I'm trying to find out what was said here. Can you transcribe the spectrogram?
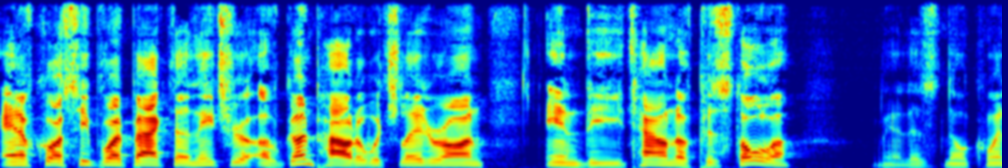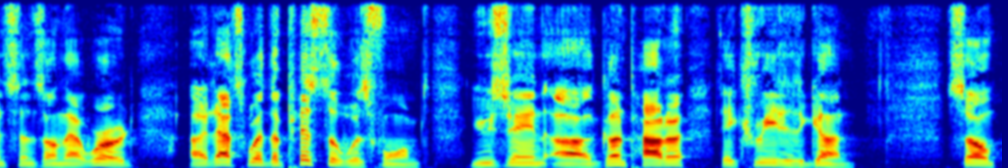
And of course, he brought back the nature of gunpowder, which later on in the town of Pistola, Man, there's no coincidence on that word. Uh, that's where the pistol was formed. Using uh, gunpowder, they created a gun. So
